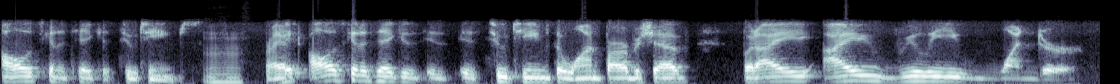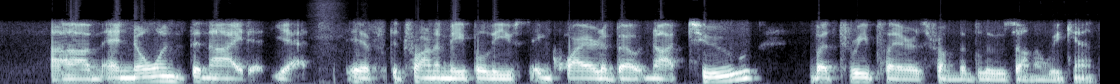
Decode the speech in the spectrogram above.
all it's going to take is two teams, right? All it's going to take is, is, is two teams that want Barbashev. But I I really wonder, um, and no one's denied it yet, if the Toronto Maple Leafs inquired about not two but three players from the Blues on the weekend.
